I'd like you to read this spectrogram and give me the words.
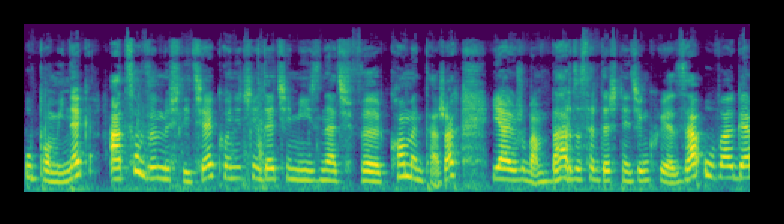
upominek. A co Wy myślicie? Koniecznie dajcie mi znać w komentarzach. Ja już Wam bardzo serdecznie dziękuję za uwagę.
